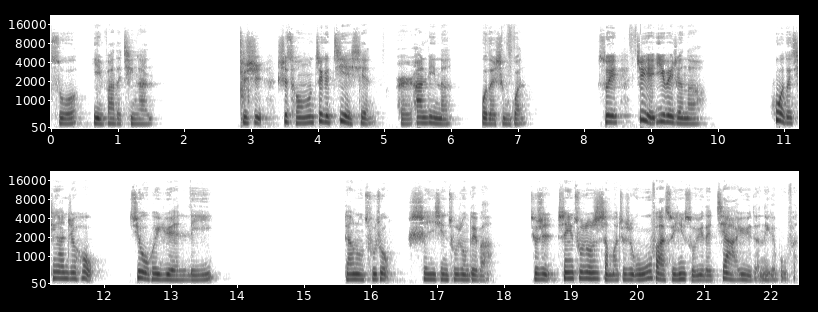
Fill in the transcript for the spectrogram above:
所引发的清安，就是是从这个界限而安立呢，获得升观。所以这也意味着呢，获得清安之后，就会远离。两种粗重，身心粗重，对吧？就是身心粗重是什么？就是无法随心所欲的驾驭的那个部分，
